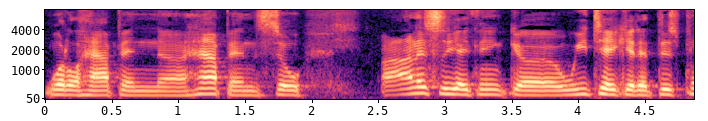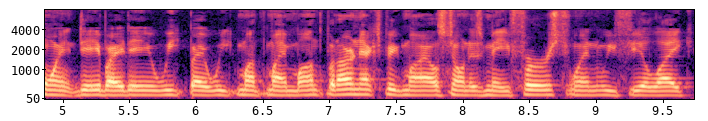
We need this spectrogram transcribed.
what will happen uh, happens. So, honestly, I think uh, we take it at this point day by day, week by week, month by month. But our next big milestone is May 1st when we feel like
